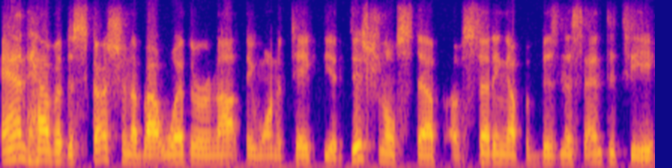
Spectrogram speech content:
and have a discussion about whether or not they want to take the additional step of setting up a business entity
